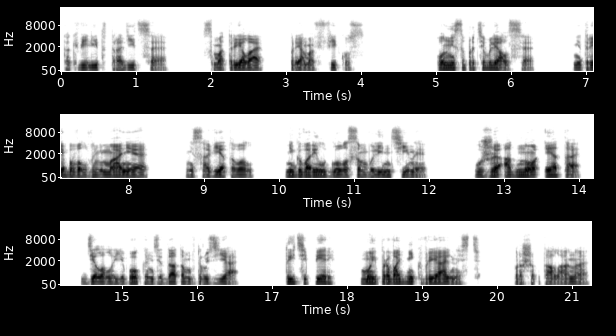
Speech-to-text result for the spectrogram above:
как велит традиция. Смотрела прямо в фикус. Он не сопротивлялся, не требовал внимания, не советовал, не говорил голосом Валентины. Уже одно это делало его кандидатом в друзья. «Ты теперь мой проводник в реальность», – прошептала она.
